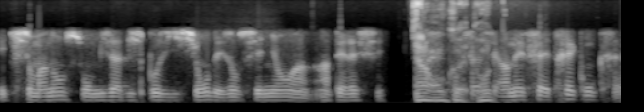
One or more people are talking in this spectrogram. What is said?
et qui sont maintenant sont mises à disposition des enseignants intéressés. C'est un effet très concret.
